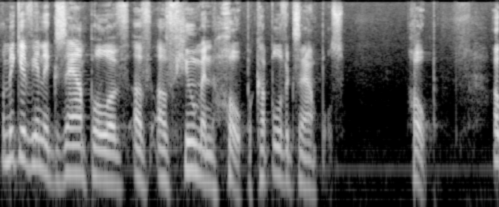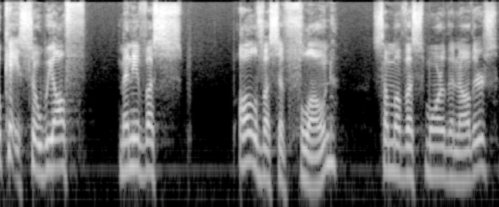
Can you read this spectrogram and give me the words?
Let me give you an example of, of, of human hope, a couple of examples. Hope. Okay, so we all, many of us, all of us have flown, some of us more than others,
